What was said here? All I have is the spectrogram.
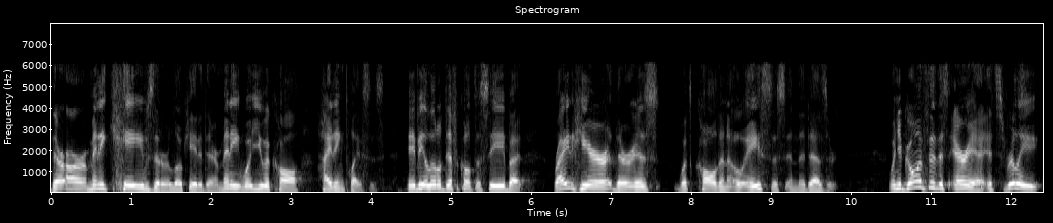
there are many caves that are located there, many what you would call hiding places. Maybe a little difficult to see, but right here there is what's called an oasis in the desert. When you're going through this area, it's really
